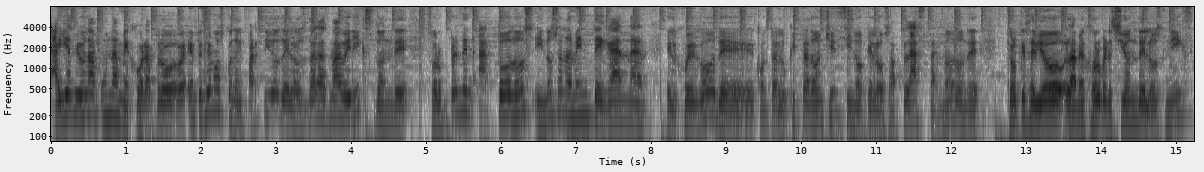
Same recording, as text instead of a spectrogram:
ahí ya se ve una, una mejora. Pero empecemos con el partido de los Dallas Mavericks, donde sorprenden a todos y no solamente ganan el juego de contra Luquita Doncic, sino que los aplastan, ¿no? Donde creo que se vio la mejor versión de los Knicks,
